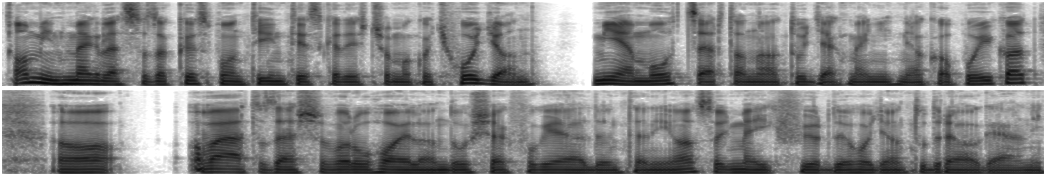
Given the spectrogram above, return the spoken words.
Amint meg lesz az a központi intézkedéscsomag, hogy hogyan, milyen módszertannal tudják megnyitni a kapuikat, a, a változásra való hajlandóság fogja eldönteni azt, hogy melyik fürdő hogyan tud reagálni.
